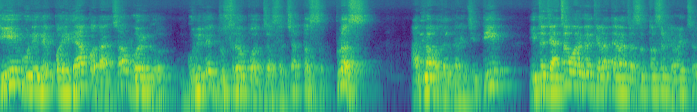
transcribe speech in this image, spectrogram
तीन गुणिले पहिल्या पदाचा वर्ग गुणिले दुसरं पद जसंच्या तसं. प्लस आदला बदल करायची. तीन इथं ज्याचा वर्ग केला त्याला जसं तसं ठेवायचं.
